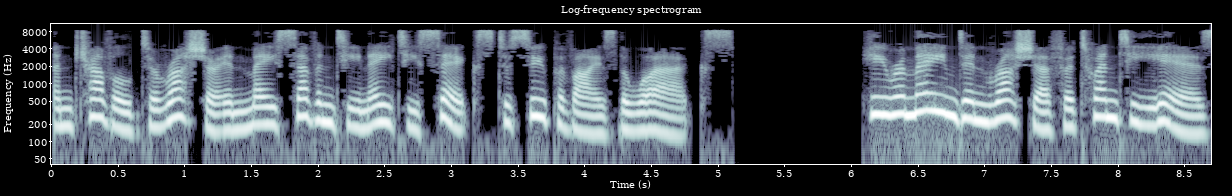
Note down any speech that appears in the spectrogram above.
and travelled to Russia in May 1786 to supervise the works. He remained in Russia for 20 years,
